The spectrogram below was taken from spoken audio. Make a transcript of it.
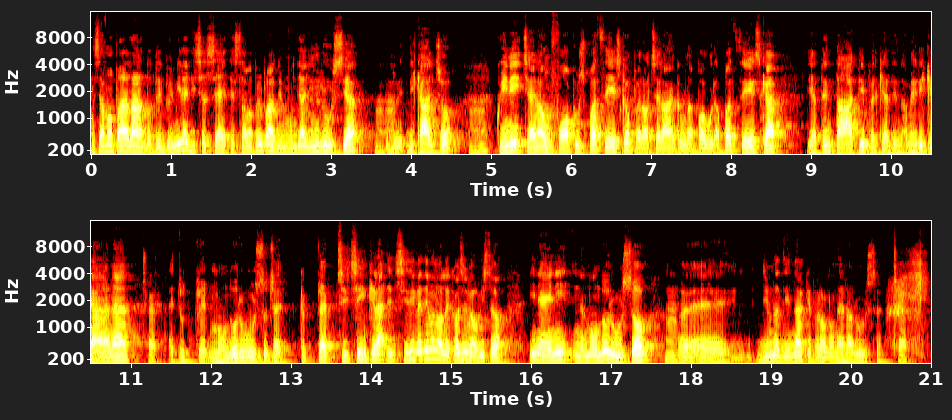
stiamo parlando del 2017, stava preparando i mondiali in Russia Uh-huh. di calcio, quindi c'era un focus pazzesco, però c'era anche una paura pazzesca di attentati perché azienda americana, Certo. è tutto il mondo russo, cioè, cioè, si, si si rivedevano le cose che avevo visto in Eni nel mondo russo Mm. eh, di un'azienda che però non era russa. certo.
